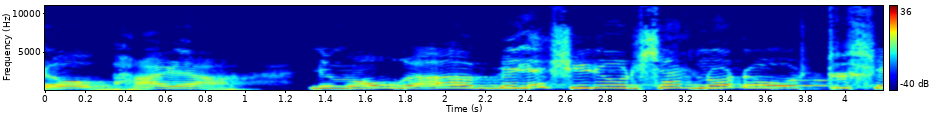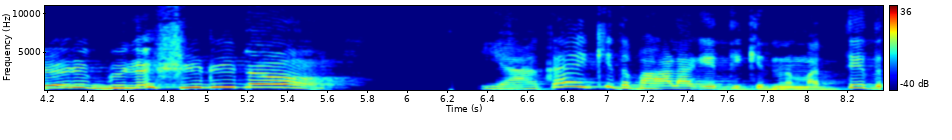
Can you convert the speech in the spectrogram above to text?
ಲೋ ಭಾಳ ನಿಮ್ಮ ಅವ್ಗ ಬಿಳೆ ಸೀರೆ ಉಡ್ಸ್ಯಾರ ನೋಡು, ಅಷ್ಟ್ರು ಸೇರಿ ಬಿಳೆ ಸೀರಿನ ಯಾಕ ಇಕ್ಕಿದ ಭಾಳ ಆಗೈತಿ ನಮ್ಮ ಮತ್ತಿದ?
